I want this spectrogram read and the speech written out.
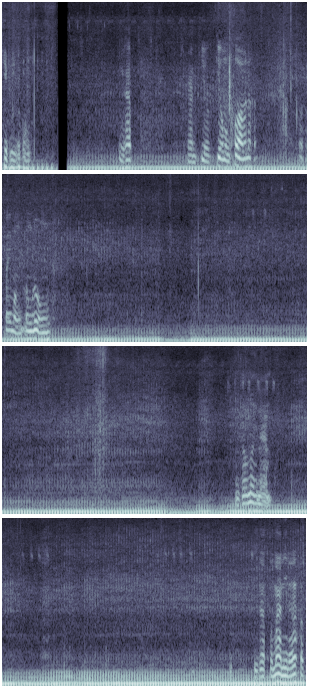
คลิปนี้ก็ผมนี่ครับ การเกี่ยวเกี่ยวหมองคอมันนะครับเราก็ใส่หมองลงลงนี่เขาลอยน้ำ ครับประมาณนี้นะครับ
